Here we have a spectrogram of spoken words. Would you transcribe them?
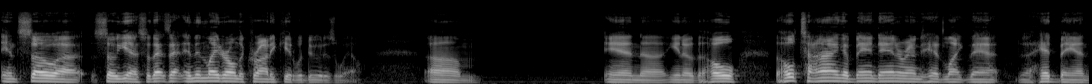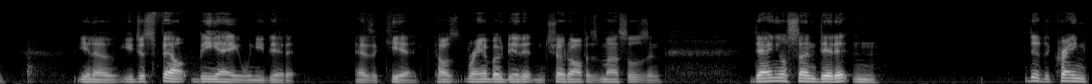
and so uh, so yeah, so that's that. And then later on, the Karate Kid would do it as well. Um, and uh, you know the whole the whole tying a bandana around your head like that, a headband. You know, you just felt ba when you did it as a kid because Rambo did it and showed off his muscles, and Daniel-san did it and did the crane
